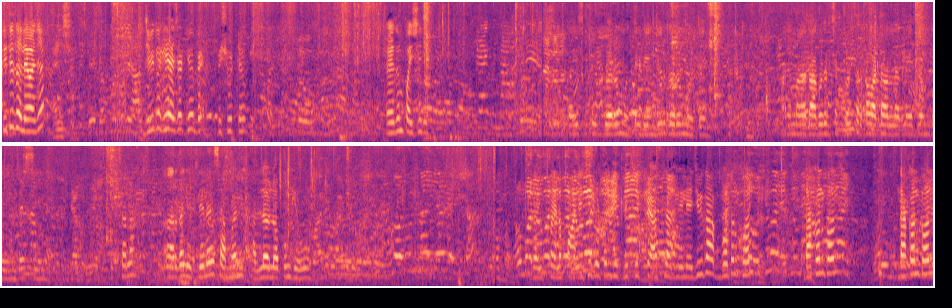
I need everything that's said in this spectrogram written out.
किती झाले माझ्या? ऐंशी. जीविका घे याच्यात ठेव पिशवीत ठेव. एकदम पैसे दे. काहीच खूप गरम होते डेंजर गरम होते. आणि मला तर अगोदर चक्कर सारखा वाटायला लागला एकदम डेंजर सीन चला अर्धा घेतलेलं आहे सामान हल्लो हल्लो आपण घेऊ. पहिला पाण्याची बॉटल घेतली खूप प्यास लागलेली आहे. जीविका बॉटल खोल. ढाकण खोल. ढाकण खोल.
